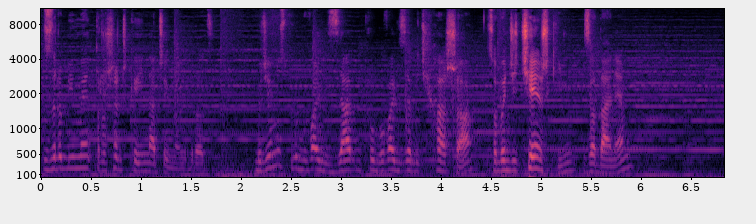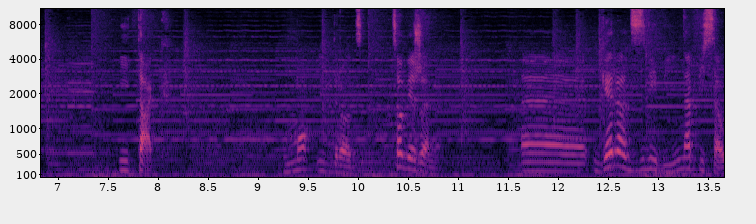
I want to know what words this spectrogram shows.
to zrobimy troszeczkę inaczej, moi drodzy. Będziemy spróbowali, za, zabić Hasha, co będzie ciężkim zadaniem. I tak, moi drodzy, co bierzemy? Eee, Geralt z Rivi napisał,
